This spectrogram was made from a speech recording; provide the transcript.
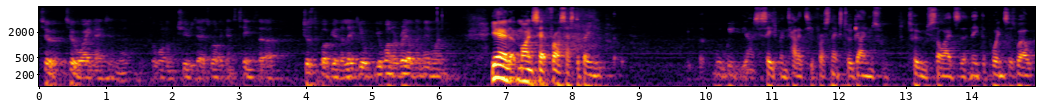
Two, two away games, isn't there? For one on the Tuesday as well against teams that are just above you in the league. You'll, you'll want to reel them in, won't you? Yeah, the mindset for us has to be. We, we, you know, it's a siege mentality for us. Next two games, two sides that need the points as well,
